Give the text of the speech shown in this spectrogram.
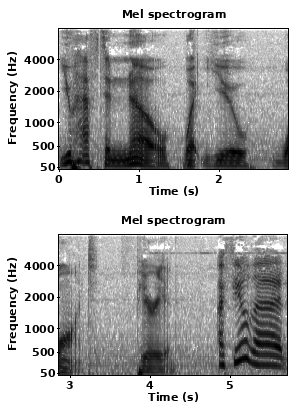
You have to know what you want. Period. I feel that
